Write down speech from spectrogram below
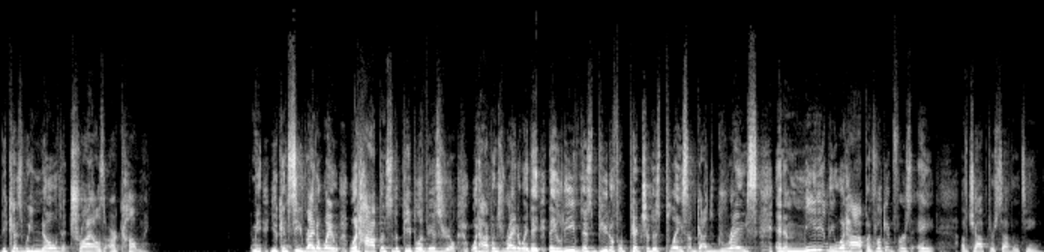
Because we know that trials are coming. I mean, you can see right away what happens to the people of Israel. What happens right away? They, they leave this beautiful picture, this place of God's grace, and immediately what happens? Look at verse 8 of chapter 17.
